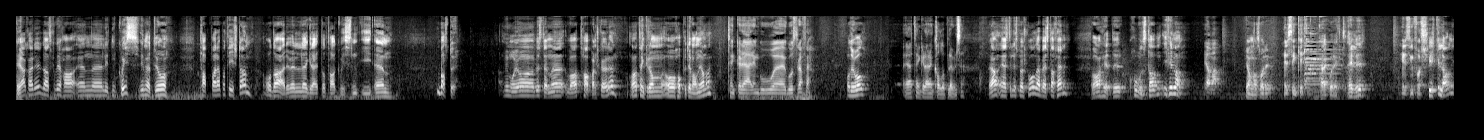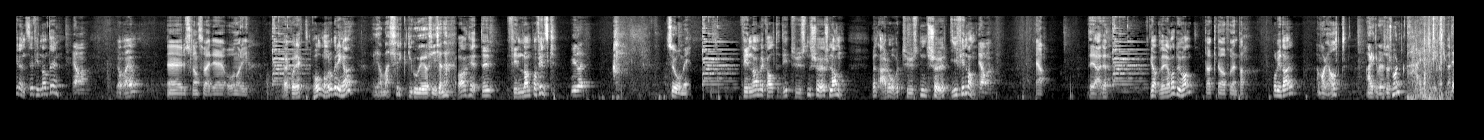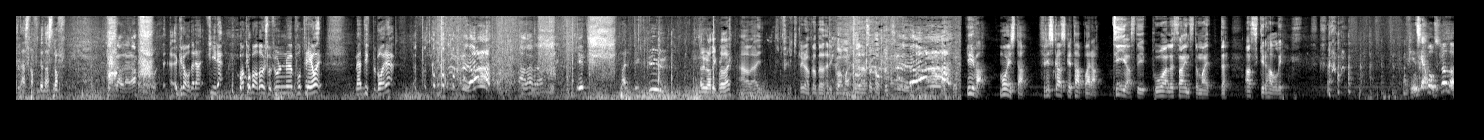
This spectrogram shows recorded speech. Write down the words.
Ja, karer, da skal vi ha en eh, liten quiz. Vi møter jo Tappara på tirsdag, og da er det vel greit å ta quizen i en badstue. Vi må jo bestemme hva taperen skal gjøre. Hva tenker du om å hoppe ut i vannet, Janne? Tenker det er en god, eh, god straff, jeg. Og du, Vold? Jeg tenker det er en kald opplevelse. Ja, jeg stiller spørsmål. Det er best av fem. Hva heter hovedstaden i Finland? Janna. Janna svarer. Helsinki. Det er korrekt. Eller Helsingfors. hvilke land grenser Finland til? Ja. Janna igjen. Eh, Russland, Sverige og Norge. Det er korrekt. Hold, nummer du bringe av. Jan er fryktelig god i geografi, kjenner jeg. Hva heter Finland på finsk? Vidar. Suomi. Finland ble kalt de tusen sjøers land. Men er det over 1000 sjøer i Finland? Ja. Ja. Det er det. Gratulerer, Janna. Du vant. Takk, det var forventa. Og Vidar? Var det alt? Er det ikke flere spørsmål? Herregud, dette er straff. Dette er straff. Grader er da? Grader er fire. Jeg har ikke bada Oslofjorden på tre år. Men jeg dypper bare. Herregud. Er du glad det gikk bra deg? Ja, det er fryktelig glad for at det der ikke var meg. Det er så kaldt ut. Hyvä. Muista. Friskasker tappara. Tiasti puole seinstamaite askerhalli. Finsk er vanskelig, altså.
